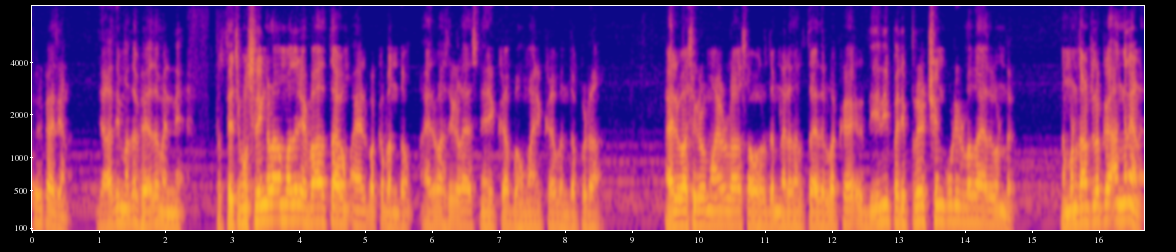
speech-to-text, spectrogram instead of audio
ഒരു കാര്യമാണ്. ജാതി മത ഭേദമന്യേ. പ്രത്യേകിച്ച് മുസ്ലിങ്ങളാകുമ്പോൾ അതൊരു എബാദത്താകും അയൽപക്ക ബന്ധം അയൽവാസികളെ സ്നേഹിക്കുക ബഹുമാനിക്കുക ബന്ധപ്പെടുക. അയൽവാസികളുമായുള്ള സൗഹൃദം നിലനിർത്തുക ഇതിലൊക്കെ ദീനി പരിപ്രേക്ഷ്യം കൂടി ഉള്ളതായതുകൊണ്ട് നമ്മുടെ നാട്ടിലൊക്കെ അങ്ങനെയാണ്.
